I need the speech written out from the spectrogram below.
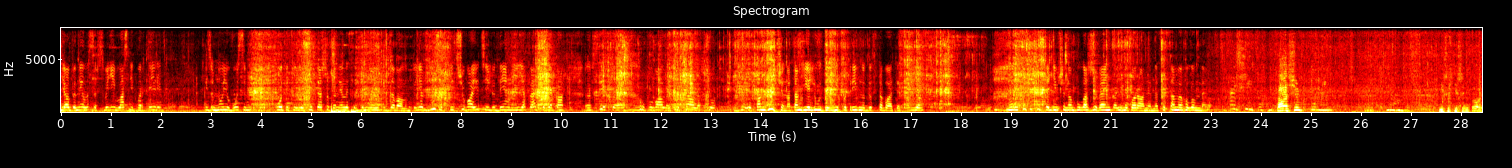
Я опинилася в своїй власній квартирі. І зі мною восім котиків, які теж опинилися зі мною під завалом. То я дуже співчуваю цій людині. Я перша, яка е, всіх е, групувала, кричала, що там дівчина, там є люди, їх потрібно доставати. Я ця дівчина була живенька і не поранена. Це саме головне. Тащим. Тише, тише, не трогай.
